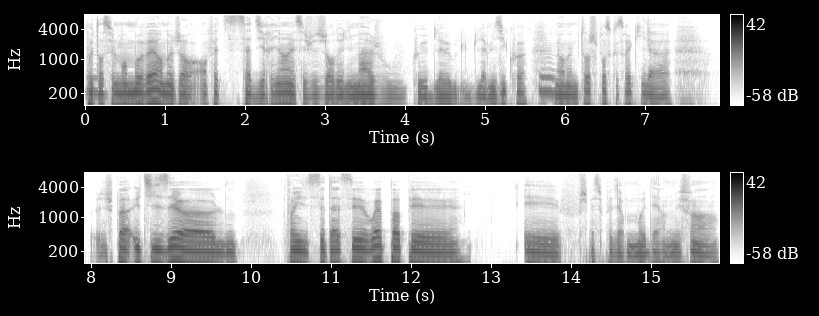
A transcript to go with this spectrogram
potentiellement mauvais, en mode genre, en fait, ça dit rien et c'est juste genre de l'image ou que de la, de la musique, quoi. Mm. Mais en même temps, je pense que c'est vrai qu'il a, je sais pas, utilisé. euh, Enfin, c'était assez, ouais, pop et. Et je sais pas si on peut dire moderne, mais enfin.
